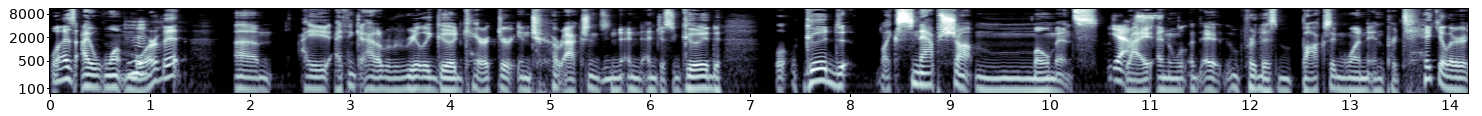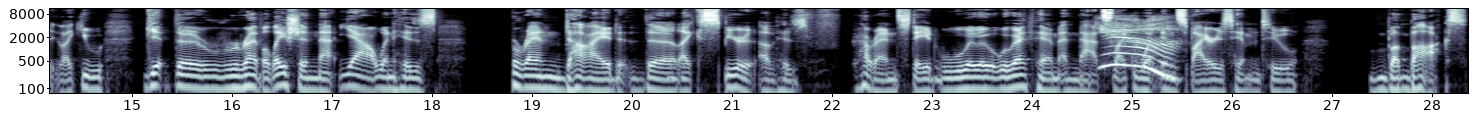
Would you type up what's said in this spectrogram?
was, I want Mhm. more of it. Um, I I think it had a really good character interactions and and, and just good good like snapshot moments Yes. right? And uh, for this boxing one in particular like you get the revelation that yeah when his friend died the like spirit of his friend stayed w- with him and that's like what inspires him to b- box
